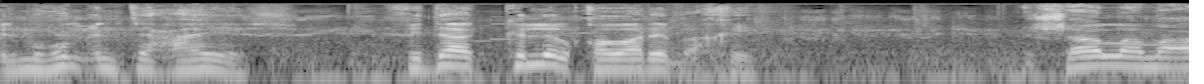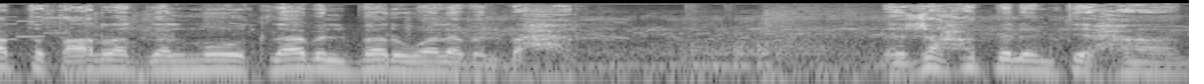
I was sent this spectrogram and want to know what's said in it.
المهم أنت عايش. فداك كل القوارب أخي. إن شاء الله ما عاد تتعرض للموت لا بالبر ولا بالبحر. نجحت بالامتحان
